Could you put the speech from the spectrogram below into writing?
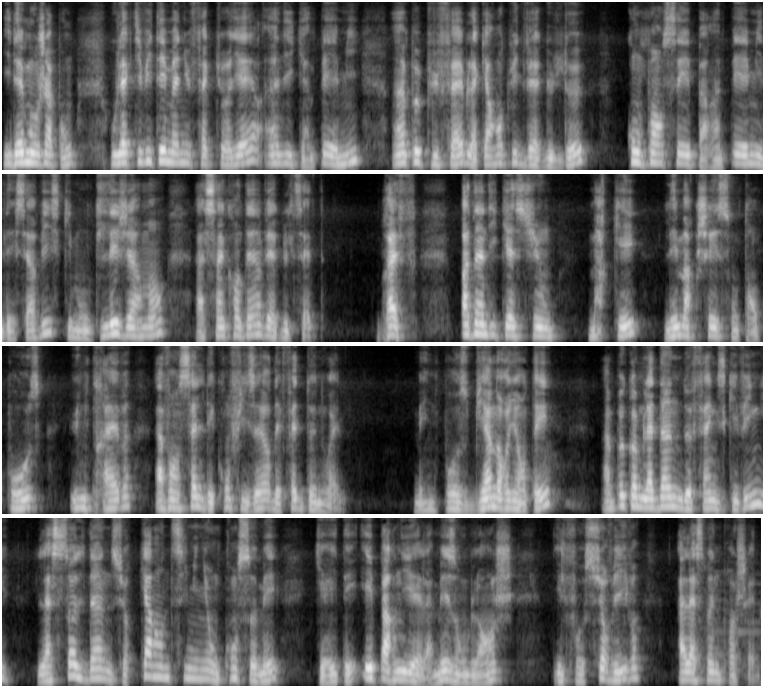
Idem au Japon, où l'activité manufacturière indique un PMI un peu plus faible à 48,2, compensé par un PMI des services qui monte légèrement à 51,7. Bref, pas d'indication marquée, les marchés sont en pause, une trêve avant celle des confiseurs des fêtes de Noël. Mais une pause bien orientée, un peu comme la dinde de Thanksgiving, la seule dinde sur 46 millions consommés qui a été épargné à la Maison Blanche. Il faut survivre à la semaine prochaine.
